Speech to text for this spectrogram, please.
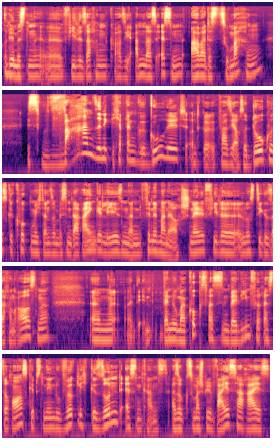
und wir müssten äh, viele Sachen quasi anders essen. Aber das zu machen, ist wahnsinnig. Ich habe dann gegoogelt und ge quasi auch so Dokus geguckt, mich dann so ein bisschen da reingelesen. Dann findet man ja auch schnell viele lustige Sachen raus. Ne? Ähm, wenn du mal guckst, was es in Berlin für Restaurants gibt, in denen du wirklich gesund essen kannst. Also zum Beispiel weißer Reis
